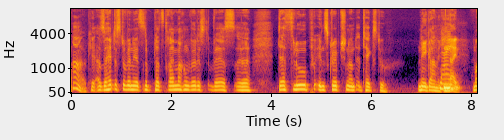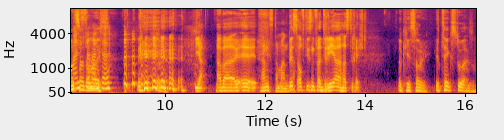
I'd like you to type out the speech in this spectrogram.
Ah, okay. Also hättest du, wenn du jetzt eine Platz 3 machen würdest, wäre es äh, Deathloop, Inscription und It Takes Two. Nee, gar nicht. Nein. Nein. Monster Monster Hunter Hunter. Ja, aber äh, bis auf diesen Verdreher hast du recht. Okay, sorry. It Takes Two also.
